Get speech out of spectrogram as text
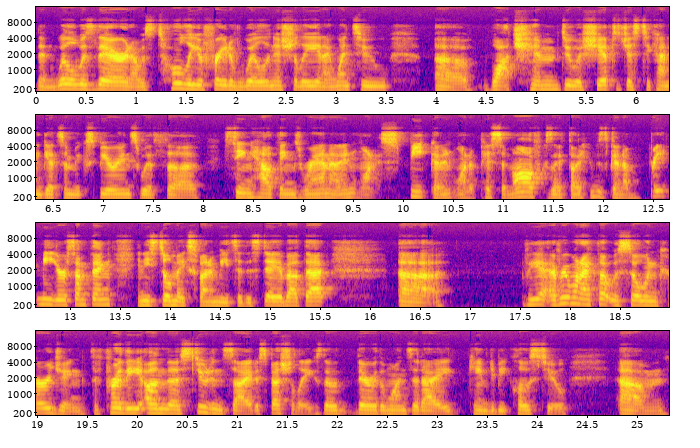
then Will was there, and I was totally afraid of Will initially, and I went to uh, watch him do a shift just to kind of get some experience with uh, seeing how things ran. I didn't want to speak, I didn't want to piss him off because I thought he was going to bite me or something, and he still makes fun of me to this day about that uh, but yeah, everyone I thought was so encouraging for the on the student side, especially because they're, they're the ones that I came to be close to. Um,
